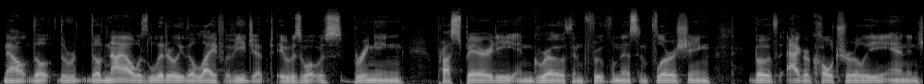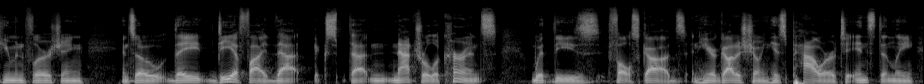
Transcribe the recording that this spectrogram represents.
Now, the, the, the, Nile was literally the life of Egypt. It was what was bringing prosperity and growth and fruitfulness and flourishing, both agriculturally and in human flourishing. And so they deified that, that natural occurrence with these false gods. And here God is showing his power to instantly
